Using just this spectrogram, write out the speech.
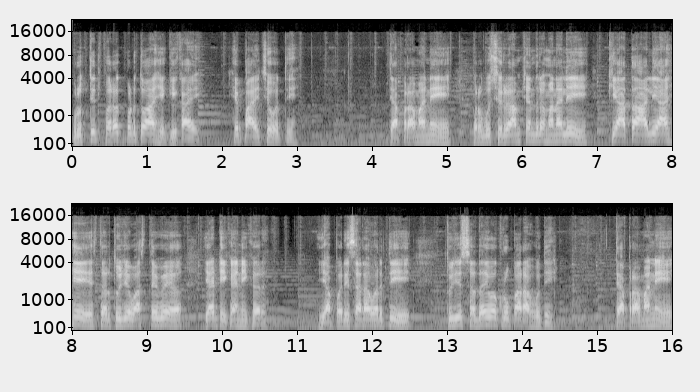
वृत्तीत फरक पडतो आहे की काय हे पाहायचे होते. त्याप्रमाणे प्रभू श्रीरामचंद्र म्हणाले की आता आली आहेस तर तुझे वास्तव्य या ठिकाणी कर. या परिसरावरती तुझी सदैव कृपा राहू दे. त्याप्रमाणे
